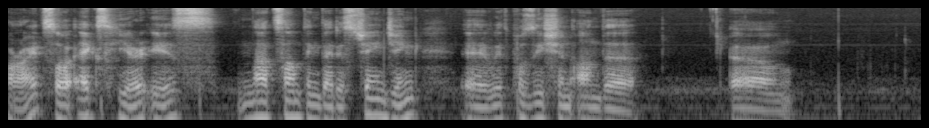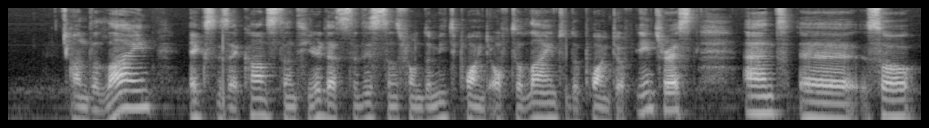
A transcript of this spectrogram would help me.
All right, so x here is not something that is changing uh, with position on the um, on the line. x is a constant here. That's the distance from the midpoint of the line to the point of interest. And uh, so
